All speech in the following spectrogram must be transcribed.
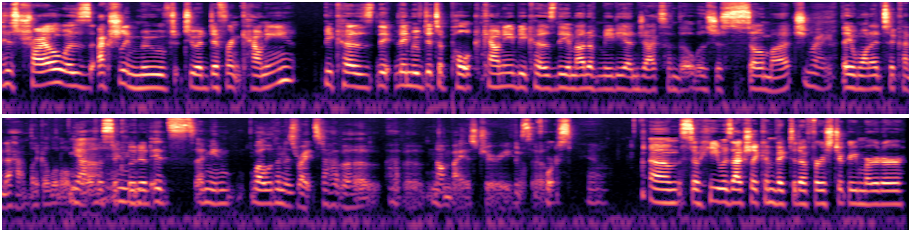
His trial was actually moved to a different county because they, they moved it to Polk County because the amount of media in Jacksonville was just so much. Right. They wanted to kind of have like a little more Yeah, of a secluded. it's. I mean, well within his rights to have a have a non-biased jury. So. of course. Yeah. Um, so he was actually convicted of first degree murder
